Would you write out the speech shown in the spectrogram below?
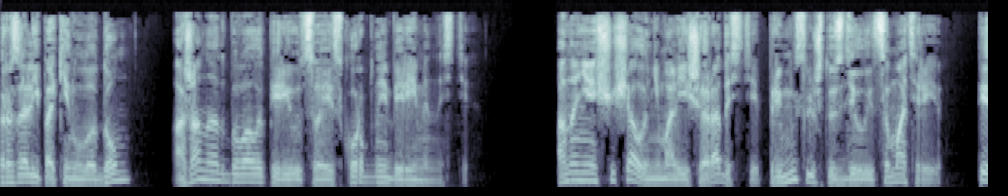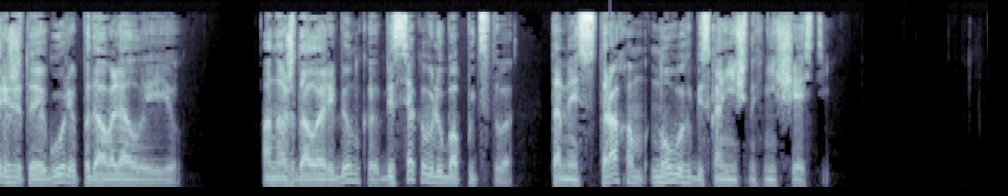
Розали покинула дом, а Жанна отбывала период своей скорбной беременности. Она не ощущала ни малейшей радости при мысли, что сделается матерью. Пережитое горе подавляло ее. Она ждала ребенка без всякого любопытства, томясь страхом новых бесконечных несчастий.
